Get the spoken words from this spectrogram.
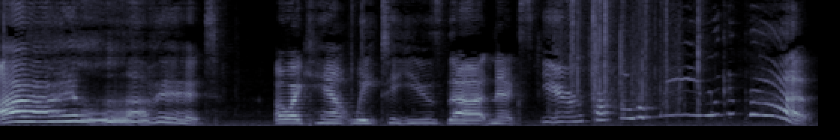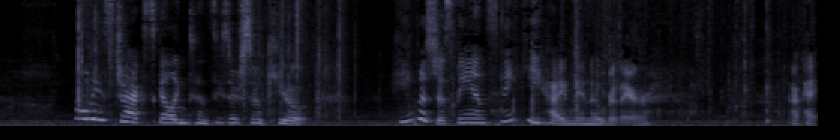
I love it! Oh, I can't wait to use that next year for Halloween! Look at that! All these Jack Skellingtons, these are so cute. He was just being sneaky hiding in over there. Okay,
